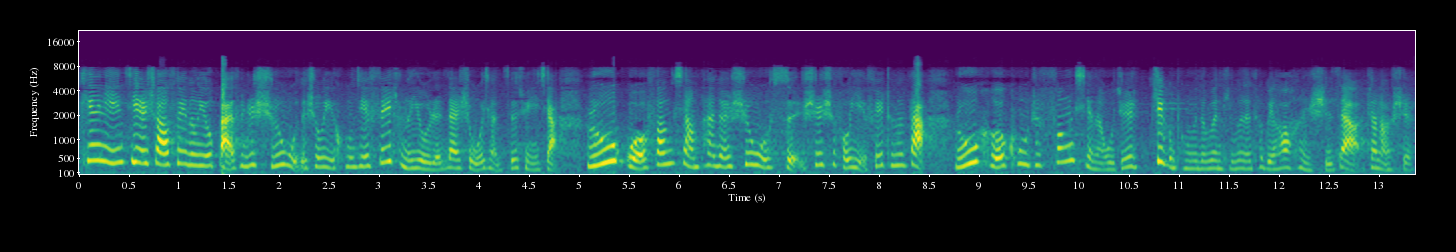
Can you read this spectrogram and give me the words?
听您介绍，非农有百分之十五的收益空间，非常的诱人。但是我想咨询一下，如果方向判断失误，损失是否也非常的大？如何？”控制风险呢？我觉得这个朋友的问题问的特别好，很实在啊，张老师。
